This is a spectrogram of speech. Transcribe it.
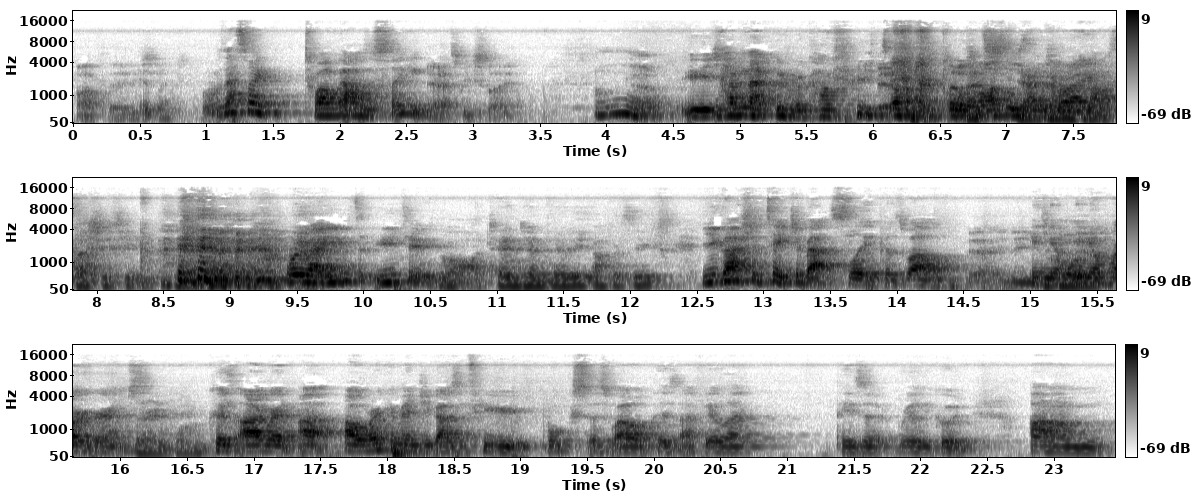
five thirty. six. Well, that's like 12 hours of sleep. Yeah, six late. Oh, you're having that good recovery Yeah. time for the That's- muscles yeah, in the don't brain. at us, that's just him. what about you, you two? Oh, 10, 10, 30, up at 6. You guys should teach about sleep as well Yeah, you in your, in your programs. Very important. because I read. I, I'll recommend you guys a few books as well because I feel like these are really good. Um,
